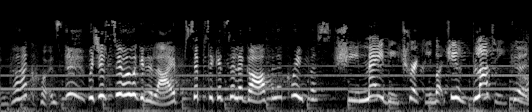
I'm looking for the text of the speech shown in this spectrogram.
You can say it backwards, which is Suligadilai, Sipsicatiligarphilocrepus. She may be tricky, but she's bloody good.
